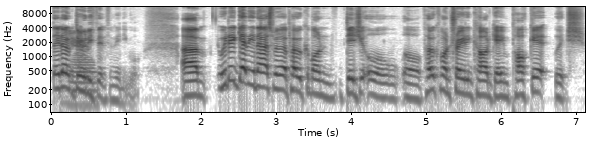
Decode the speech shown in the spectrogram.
They don't do anything for me anymore. Um, we did get the announcement of a Pokemon digital or Pokemon trading card game Pocket, which,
